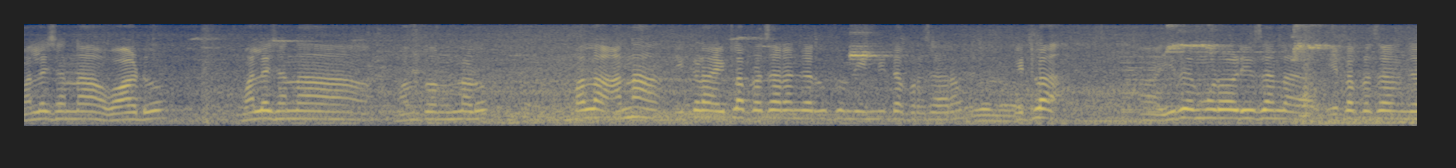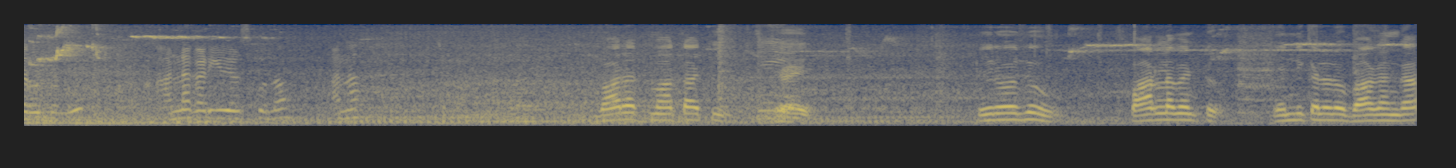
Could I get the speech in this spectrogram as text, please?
మల్లేష్ అన్న వార్డు. మల్లేష్ అన్న మనతో ఉన్నాడు. మళ్ళా అన్న ఇక్కడ ఎట్లా ప్రచారం జరుగుతుంది? ఇంటింట ప్రచారం? ఇట్లా ఇరవై మూడవ డివిజన్లో ఎట్లా ప్రచారం జరుగుతుంది? అన్నకు అడిగి తెలుసుకుందాం. అన్న? భారత్ మాతాకి ఈరోజు పార్లమెంటు ఎన్నికలలో భాగంగా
